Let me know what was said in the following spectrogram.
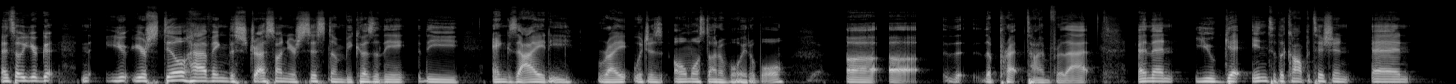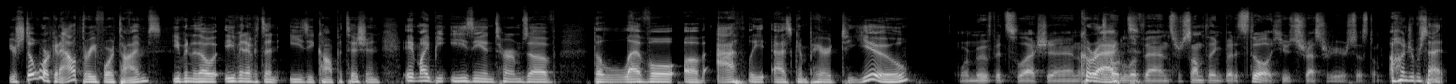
and so you're good. You're you're still having the stress on your system because of the the anxiety, right? Which is almost unavoidable. Uh, uh, the the prep time for that, and then you get into the competition and. You're still working out three, four times, even though even if it's an easy competition, it might be easy in terms of the level of athlete as compared to you, or movement selection, Correct. or total events, or something. But it's still a huge stressor to your system. hundred percent.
